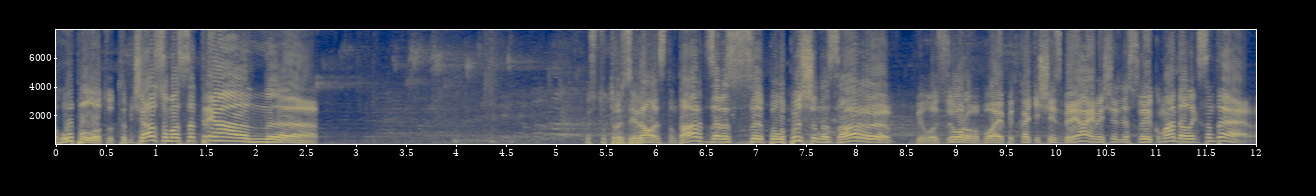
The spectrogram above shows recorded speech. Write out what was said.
Гуполо тут тим часом Асатрян. Ось тут розіграли стандарт. Зараз Пилипише Назар. Білозоров вибиває підкаті ще й зберігає м'яч для своєї команди. Олександр.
